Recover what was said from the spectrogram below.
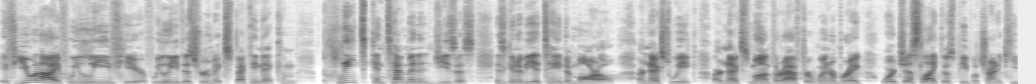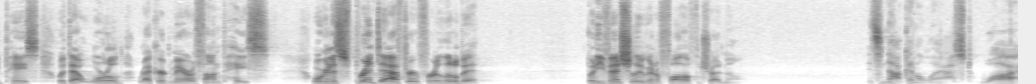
If you and I, if we leave here, if we leave this room expecting that complete contentment in Jesus is going to be attained tomorrow or next week or next month or after winter break, we're just like those people trying to keep pace with that world record marathon pace. We're going to sprint after it for a little bit, but eventually we're going to fall off the treadmill. It's not going to last. Why?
